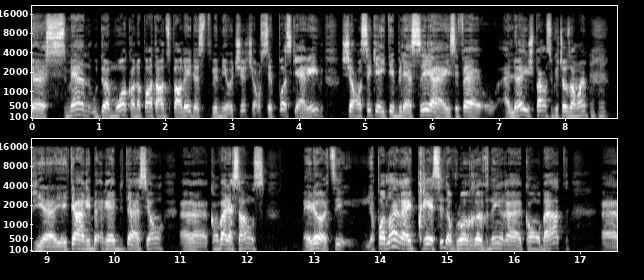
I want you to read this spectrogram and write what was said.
de semaines ou de mois qu'on n'a pas entendu parler de Steve Miocic. On ne sait pas ce qui arrive. On sait qu'il a été blessé, il s'est fait à l'œil, je pense, ou quelque chose de même. Mm-hmm. Puis euh, il a été en réhabilitation, euh, convalescence. Mais là, il n'a pas l'air à être pressé de vouloir revenir à combattre. Euh,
